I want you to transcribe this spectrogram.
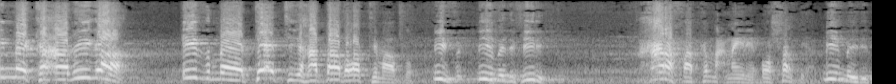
innaka adiga id maa ta'tii haddaad la timaaddo. Dhihi maydid fiiri xarafaad ka macnaynaya oo shardi ah. Dhihi maydid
